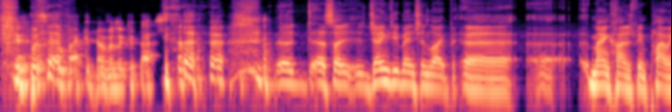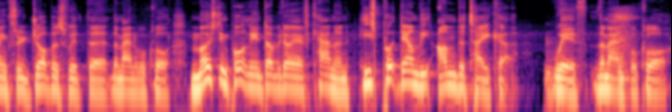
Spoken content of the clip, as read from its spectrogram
Let's go back and have a look at that. uh, so, James, you mentioned like uh, uh, mankind has been plowing through jobbers with the, the mandible claw. Most importantly, in WWF canon, he's put down the Undertaker with the mandible claw,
